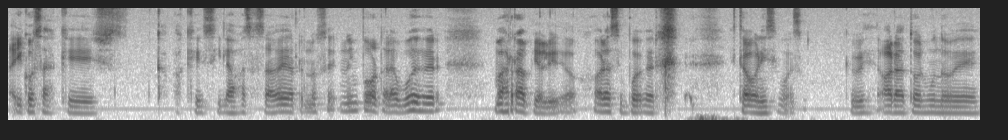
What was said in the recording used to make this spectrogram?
hay cosas que capaz que si las vas a saber, no sé, no importa, la puedes ver más rápido el video. Ahora se puede ver. Está buenísimo eso. ahora todo el mundo ve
